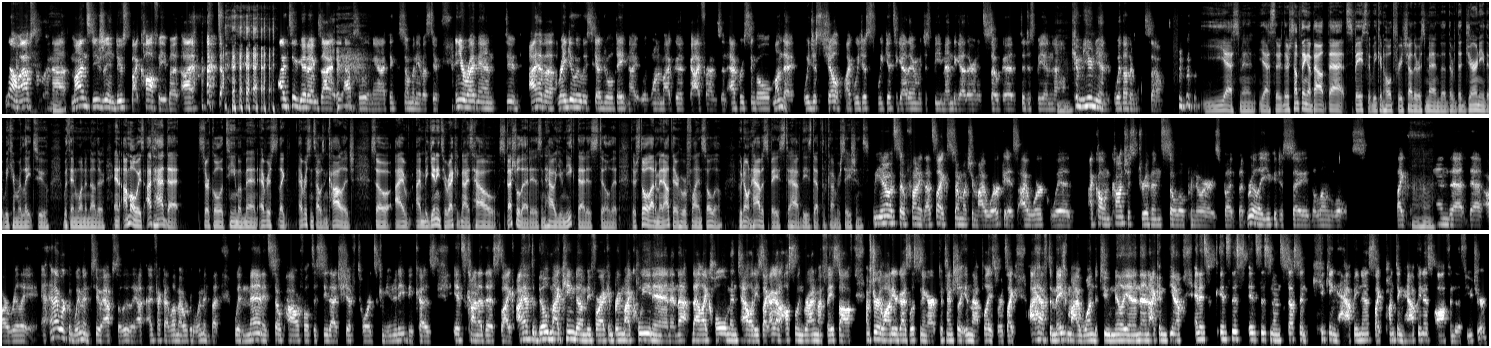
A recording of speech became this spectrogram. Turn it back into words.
No, absolutely not. Mine's usually induced by coffee, but I I, I too get anxiety. Absolutely, man. I think so many of us do. And you're right, man. Dude, I have a regularly scheduled date night with one of my good guy friends, and every single Monday we just chill. Like we just we get together and we just be men together, and it's so good to just be in uh, communion with other men. So yes, man. Yes, there, there's something about that space that we can hold for each other as men, the, the the journey that we can relate to within one another. And I'm always I've had that circle, a team of men ever like ever since I was in college. So I I'm beginning to recognize how special that is and how unique that is still that there's still a lot of men out there who are flying solo who don't have a space to have these depth of conversations. You know, it's so funny. That's like so much of my work is I work with I call them conscious driven solopreneurs, but but really you could just say the lone wolves like uh-huh. and that that are really and i work with women too absolutely I, in fact i love my work with women but with men it's so powerful to see that shift towards community because it's kind of this like i have to build my kingdom before i can bring my queen in and that that like whole mentality is like i gotta hustle and grind my face off i'm sure a lot of your guys listening are potentially in that place where it's like i have to make my one to two million and then i can you know and it's it's this it's this incessant kicking happiness like punting happiness off into the future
